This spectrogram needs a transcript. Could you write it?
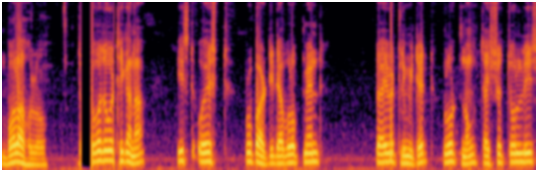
বলা হলো। যোগাযোগের ঠিকানা, East West Property Development Private Limited plot নং চারশো চল্লিশ,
